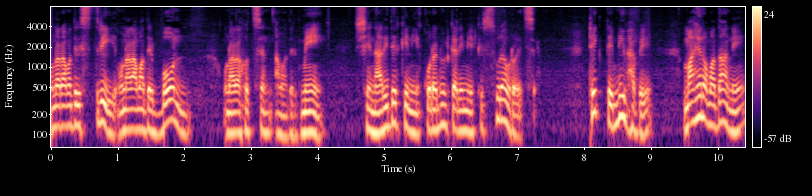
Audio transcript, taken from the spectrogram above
ওনারা আমাদের স্ত্রী, ওনারা আমাদের বোন, ওনারা হচ্ছেন আমাদের মেয়ে। সে নারীদেরকে নিয়ে কোরআনুল কারিমে একটি সূরাও রয়েছে। ঠিক তেমনিভাবে মাহের রমাদানে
